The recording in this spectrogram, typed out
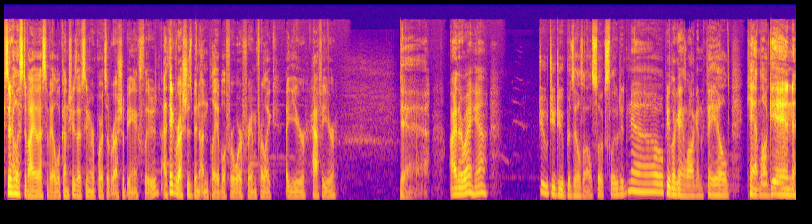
Is there a list of iOS available countries? I've seen reports of Russia being excluded. I think Russia's been unplayable for Warframe for like a year, half a year. Yeah. Either way, yeah. Do do do. Brazil's also excluded. No, people are getting login failed. Can't log in.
